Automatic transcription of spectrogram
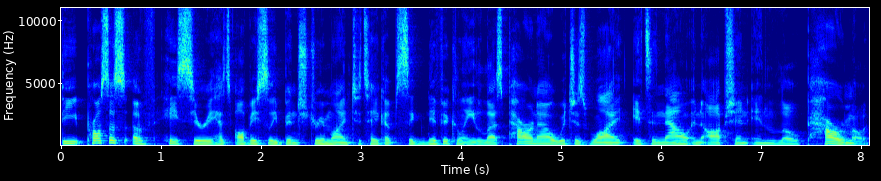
The process of Hey Siri has obviously been streamlined to take up significantly less power now, which is why it's now an option in low power mode.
